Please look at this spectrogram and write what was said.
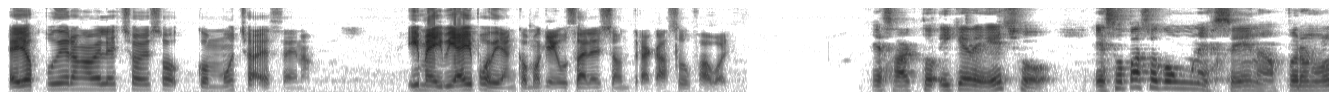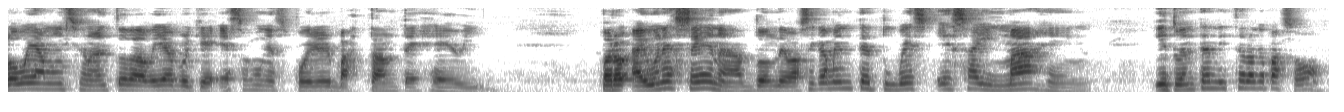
ellos pudieron haber hecho eso con muchas escenas. Y maybe ahí podían como que usar el soundtrack a su favor. Exacto, y que de hecho, eso pasó con una escena, pero no lo voy a mencionar todavía porque eso es un spoiler bastante heavy. Pero hay una escena donde básicamente tú ves esa imagen y tú entendiste lo que pasó.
